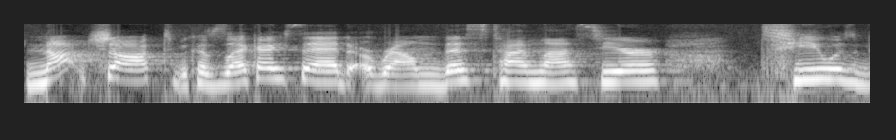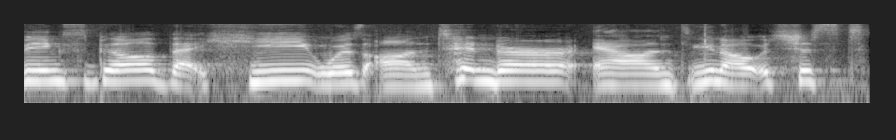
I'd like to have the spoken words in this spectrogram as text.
not shocked because like i said around this time last year tea was being spilled that he was on tinder and you know it's just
